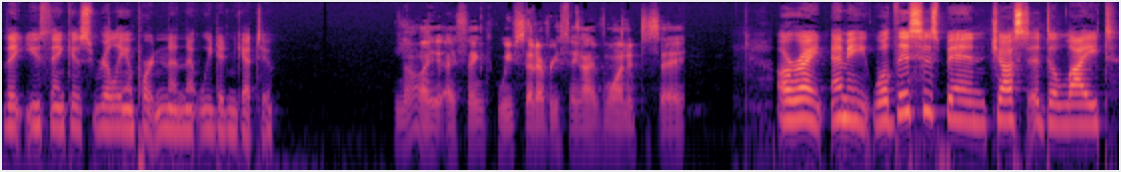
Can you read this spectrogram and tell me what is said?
that you think is really important and that we didn't get to. No, I, I think we've said everything I've wanted to say. All right, Emmy. Well, this has been just a delight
